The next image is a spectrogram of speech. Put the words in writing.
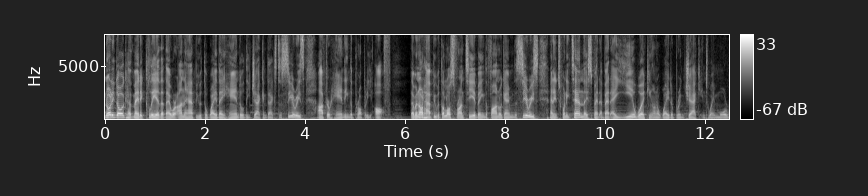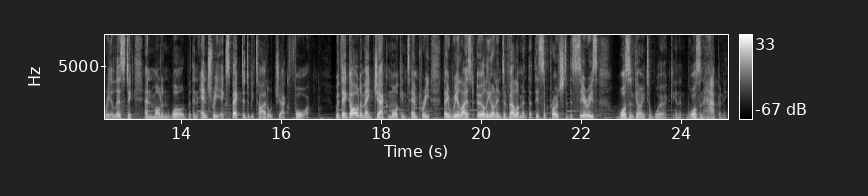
Naughty Dog have made it clear that they were unhappy with the way they handled the Jak and Daxter series after handing the property off. They were not happy with The Lost Frontier being the final game in the series, and in 2010 they spent about a year working on a way to bring Jak into a more realistic and modern world, with an entry expected to be titled Jak 4. With their goal to make Jak more contemporary, they realized early on in development that this approach to the series wasn't going to work, and it wasn't happening,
